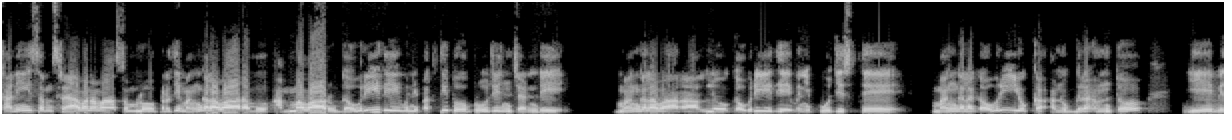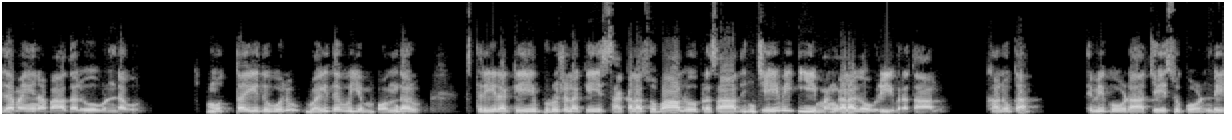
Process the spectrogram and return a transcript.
కనీసం శ్రావణ మాసంలో ప్రతి మంగళవారము అమ్మవారు గౌరీదేవిని భక్తితో పూజించండి. మంగళవారాల్లో గౌరీదేవిని పూజిస్తే మంగళ గౌరీ యొక్క అనుగ్రహంతో ఏ విధమైన బాధలు ఉండవు. ముత్తైదువులు వైదవ్యం పొందరు. స్త్రీలకి పురుషులకి సకల శుభాలు ప్రసాదించేవి ఈ మంగళ గౌరీ వ్రతాలు. కనుక ఇవి కూడా చేసుకోండి.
